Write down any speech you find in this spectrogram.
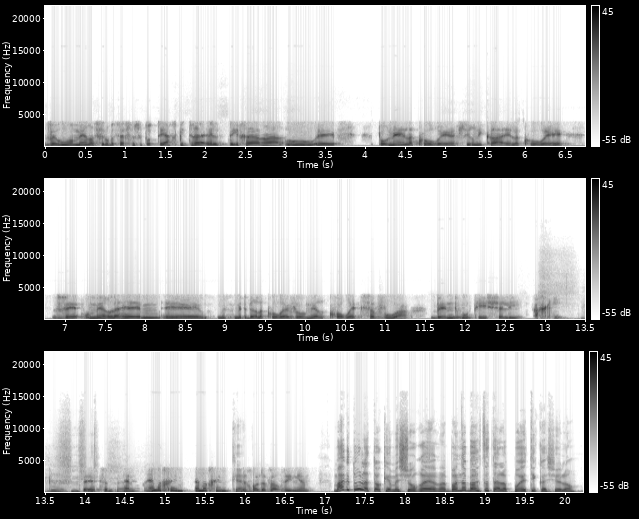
והוא אומר אפילו בספר שפותח אל פתחי הרע, הוא פונה אל הקורא, השיר נקרא אל הקורא, ואומר להם, אה, מדבר לקורא ואומר, קורא צבוע, בן דמותי שלי, אחי. בעצם הם, הם אחים, הם אחים, כן. לכל דבר ועניין. מה גדולתו כמשורר? בוא נדבר קצת על הפואטיקה שלו.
